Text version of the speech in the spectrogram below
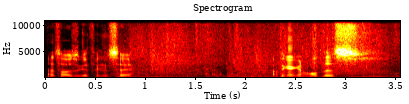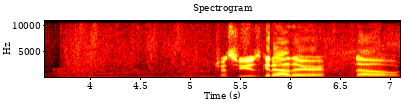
That's always a good thing to say. I think I can hold this. Transfuse, get out of there! No!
